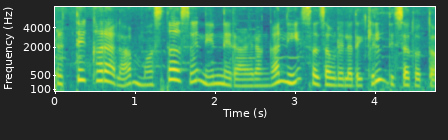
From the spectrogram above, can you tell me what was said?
प्रत्येक घराला मस्त असे निरनिराळ्या रंगांनी सजवलेलं देखील दिसत होतं.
